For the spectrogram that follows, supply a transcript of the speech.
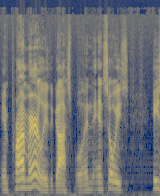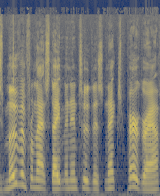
and primarily the gospel. And and so he's he's moving from that statement into this next paragraph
